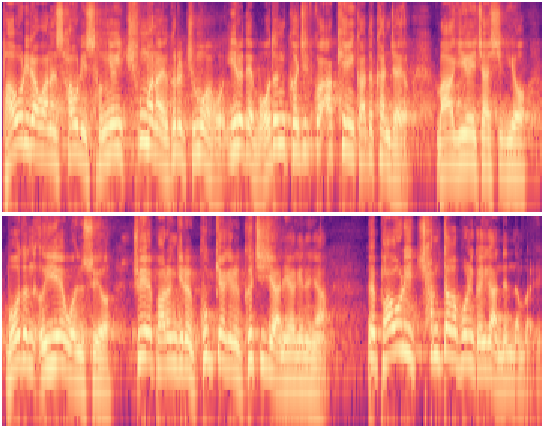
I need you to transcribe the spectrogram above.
바울이라고 하는 사울이 성령이 충만하여 그를 주목하고 이르되 모든 거짓과 악행이 가득한 자요 마귀의 자식이요 모든 의의 원수요 주의 바른 길을 굳게 하기를 그치지 아니하겠느냐 바울이 참다가 보니까 이게 안 된단 말이에요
